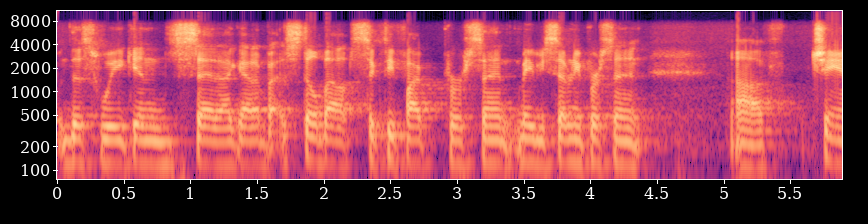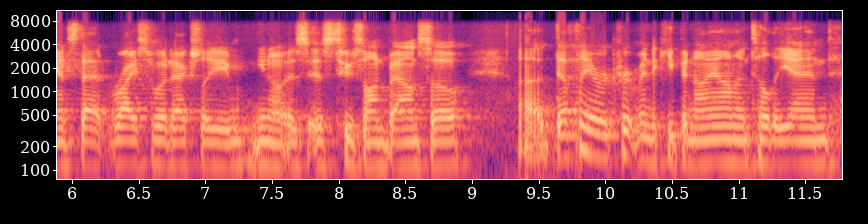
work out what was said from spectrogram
this week and said I got about still about 65 percent, maybe 70 percent uh, chance that Rice would actually, you know, is, is Tucson bound. So uh, definitely a recruitment to keep an eye on until the end.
